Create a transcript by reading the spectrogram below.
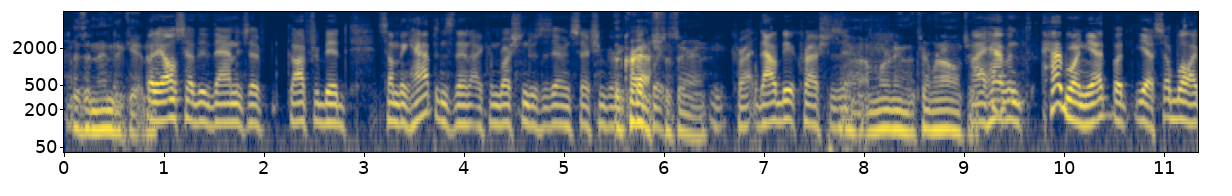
As an indicator. but I also have the advantage that if, God forbid, something happens, then I can rush into a cesarean section very the crash quickly. cesarean. Cra- That'll be a crash cesarean. I'm learning the terminology. I haven't had one yet, but yes. uh, Well, I,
